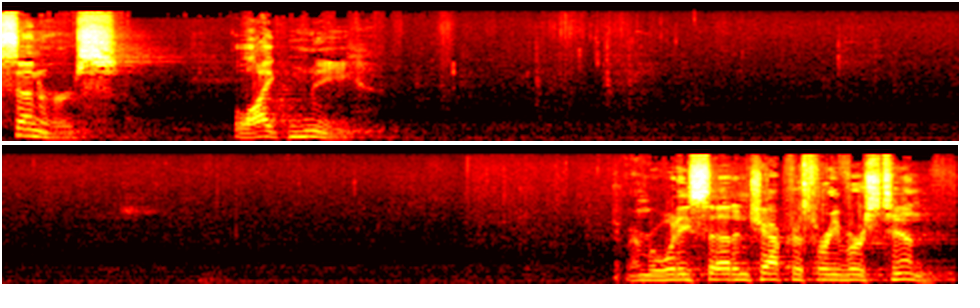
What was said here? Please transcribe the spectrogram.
sinners like me. Remember what he said in chapter 3, verse 10.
